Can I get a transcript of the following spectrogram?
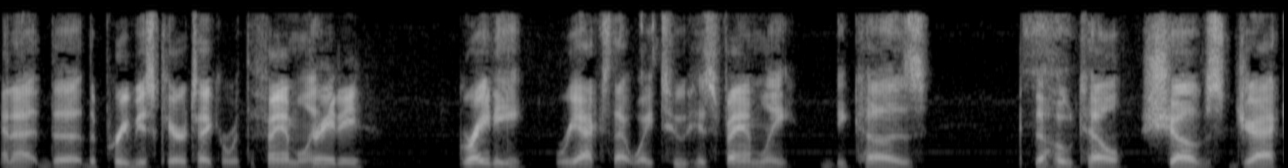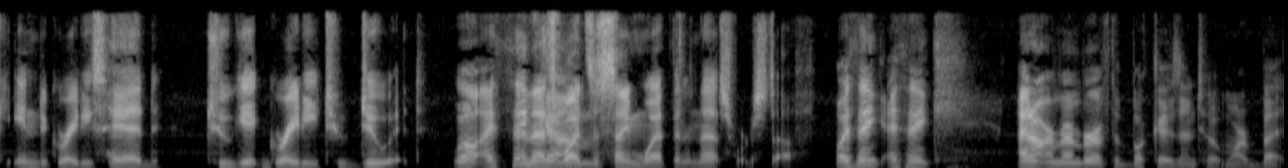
and I, the the previous caretaker with the family, Grady. Grady reacts that way to his family because the hotel shoves Jack into Grady's head to get Grady to do it, Well, I think and that's why um, it's the same weapon and that sort of stuff. Well, I think I think I don't remember if the book goes into it more, but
